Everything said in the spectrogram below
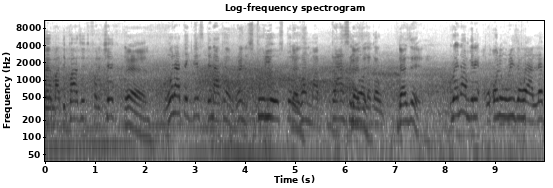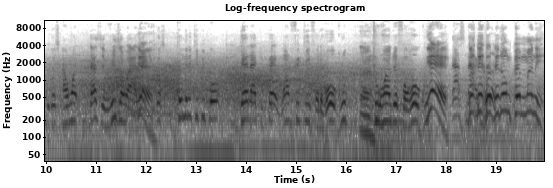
uh, my deposit for the check. Yeah. When I take this, then I can run the studios, to run my class, you know, it. like a. That's it. Right now, I'm getting only reason why I left because I want. That's the reason why I Yeah. left. Because community people, they like to pay 150 for the whole group, Yeah. 200 for whole group. Yeah. That's They, not they, good. they don't pay money.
